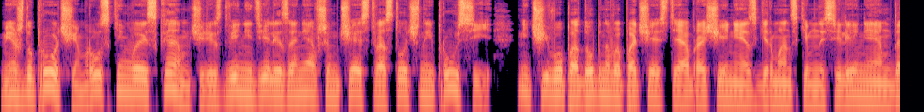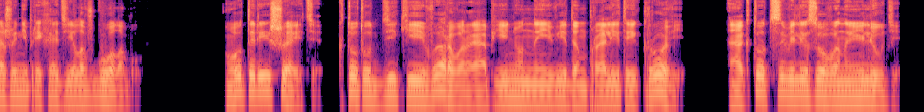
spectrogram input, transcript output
Между прочим, русским войскам, через две недели занявшим часть Восточной Пруссии, ничего подобного по части обращения с германским населением даже не приходило в голову. Вот и решайте, кто тут дикие варвары, опьяненные видом пролитой крови, а кто цивилизованные люди.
